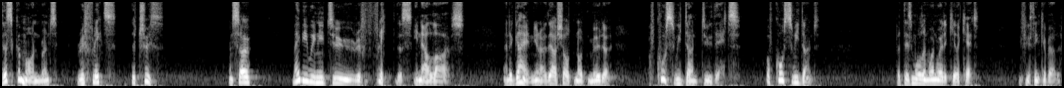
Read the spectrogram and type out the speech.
this commandment reflects the truth. And so maybe we need to reflect this in our lives. And again, you know, thou shalt not murder. Of course we don't do that. Of course we don't. But there's more than one way to kill a cat, if you think about it.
